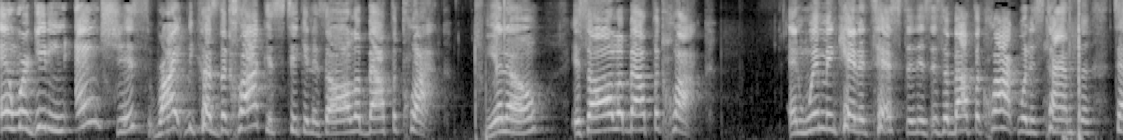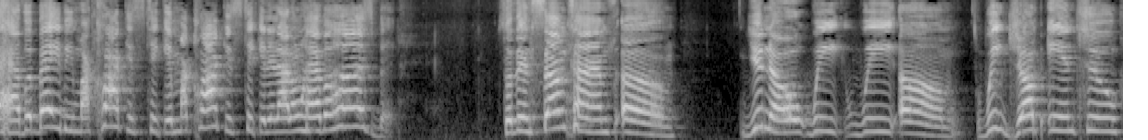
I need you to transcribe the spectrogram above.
and we're getting anxious, right? Because the clock is ticking. It's all about the clock. You know, it's all about the clock. And women can attest to this. It's about the clock when it's time to, to have a baby. My clock is ticking. My clock is ticking, and I don't have a husband. So then sometimes, um, you know, we we um we jump into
